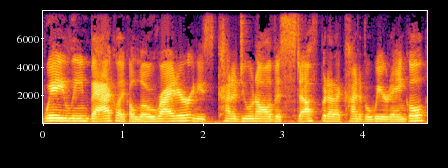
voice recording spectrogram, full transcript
way lean back like a low rider and he's kind of doing all of his stuff but at a kind of a weird angle.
